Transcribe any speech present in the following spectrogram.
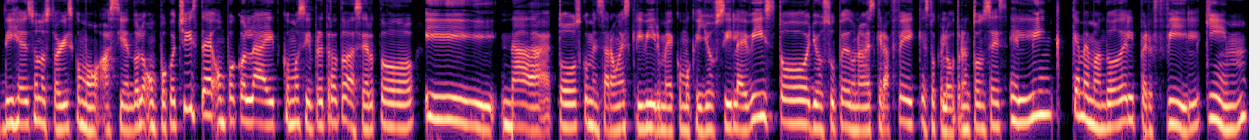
dije eso en los stories como haciéndolo un poco chiste, un poco light, como siempre trato de hacer todo. Y nada, todos comenzaron a escribirme como que yo sí la he visto, yo supe de una vez que era fake, esto que lo otro. Entonces el link que me mandó del perfil Kim,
